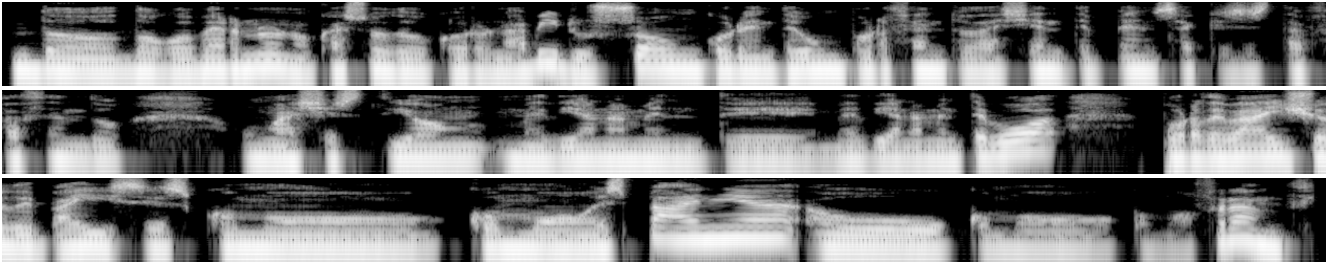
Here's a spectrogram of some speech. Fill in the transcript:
do, do goberno no caso do coronavirus. Só un 41% da xente pensa que se está facendo unha xestión medianamente medianamente boa por debaixo de países como como España España ou como, como Francia.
